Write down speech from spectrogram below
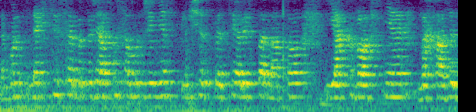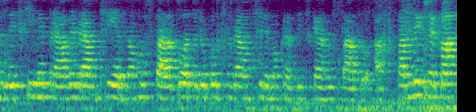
nebo nechci se, protože já jsem samozřejmě spíše specialista na to, jak vlastně zacházet s lidskými právy v rámci jednoho státu, a to dokonce v rámci demokratického státu. A tam bych řekla,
